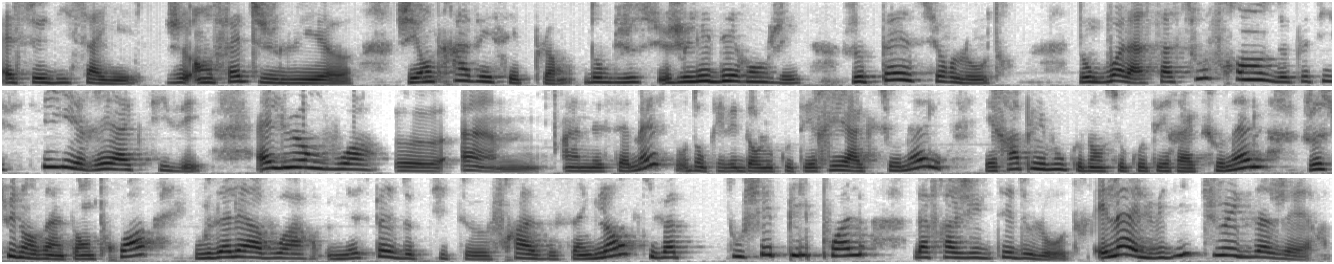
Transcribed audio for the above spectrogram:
Elle se dit ça y est. Je, en fait, je lui, euh, j'ai entravé ses plans, donc je, je l'ai dérangé. Je pèse sur l'autre. Donc voilà, sa souffrance de petite fille est réactivée. Elle lui envoie euh, un, un, SMS, donc elle est dans le côté réactionnel. Et rappelez-vous que dans ce côté réactionnel, je suis dans un temps 3. Vous allez avoir une espèce de petite euh, phrase cinglante qui va toucher pile poil la fragilité de l'autre. Et là, elle lui dit, tu exagères.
